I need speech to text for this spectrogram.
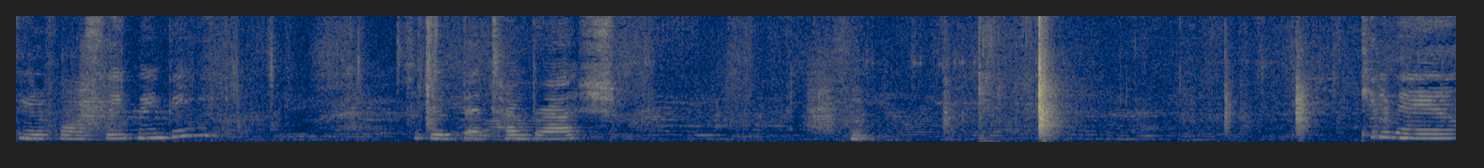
You gonna fall asleep maybe? It's a good bedtime brush. Hmm. Kitty mail.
